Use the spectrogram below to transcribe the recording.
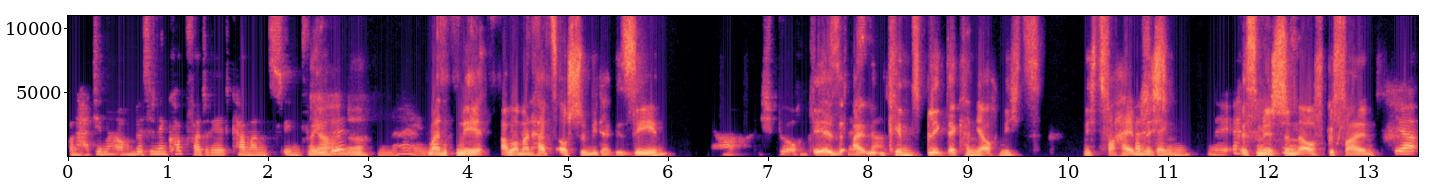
und hat jemand auch ein bisschen den Kopf verdreht. Kann man es ihm Ja, verübeln? ne? Nein. Man, nee, aber man hat es auch schon wieder gesehen. Ja, ich spüre auch ein Also, äh, Knistern. Kims Blick, der kann ja auch nichts, nichts verheimlichen. Nee. Ist mir schon aufgefallen. Ja.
